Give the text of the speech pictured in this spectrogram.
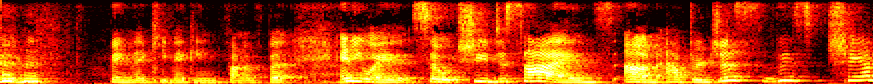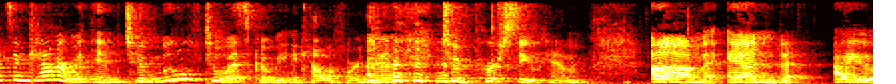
a thing they keep making fun of. But anyway, so she decides um, after just this chance encounter with him to move to West Covina, California, to pursue him. Um, and I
